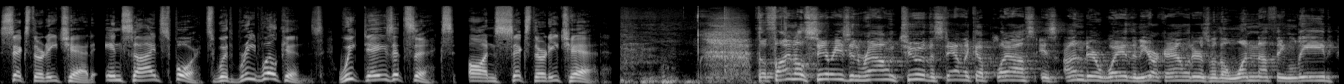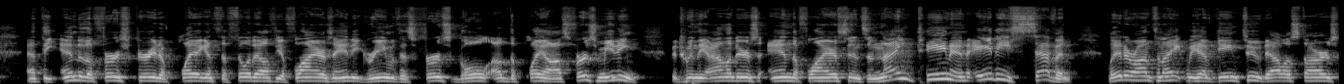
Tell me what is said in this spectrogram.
630 CHED Inside Sports with Reed Wilkins. Weekdays at 6 on 630 CHED. The final series in round two of the Stanley Cup playoffs is underway. The New York Islanders with a 1 0 lead at the end of the first period of play against the Philadelphia Flyers. Andy Greene with his first goal of the playoffs. First meeting between the Islanders and the Flyers since 1987. Later on tonight, we have game two Dallas Stars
